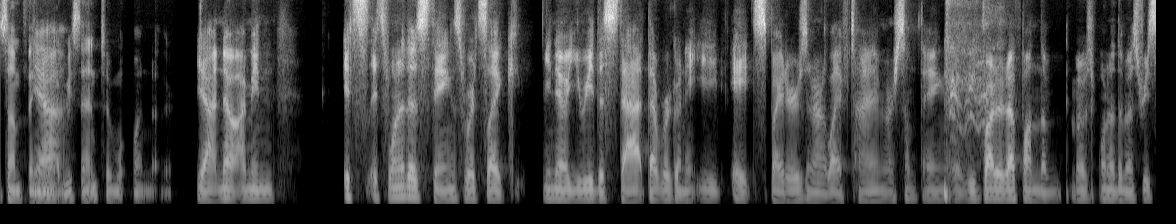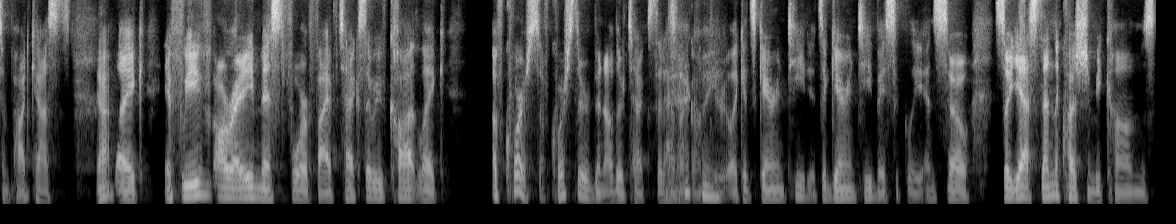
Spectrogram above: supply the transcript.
something Yeah. that we sent to one another. Yeah, no, I mean, it's it's one of those things where it's like you know you read the stat that we're going to eat eight spiders in our lifetime or something. we brought it up on the most one of the most recent podcasts. Yeah. like if we've already missed four or five texts that we've caught, like of course, of course, there have been other texts that haven't gone through. Like it's guaranteed. It's a guarantee basically. And so so yes, then the question becomes,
